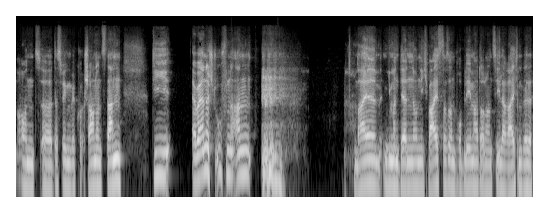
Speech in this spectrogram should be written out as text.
Und äh, deswegen, wir schauen uns dann die Awareness-Stufen an Weil jemand, der noch nicht weiß, dass er ein Problem hat oder ein Ziel erreichen will,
